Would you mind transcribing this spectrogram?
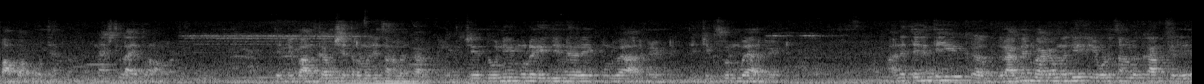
बापा पोत्यांना नॅशनल आयकॉन अवॉर्ड. त्यांनी बांधकाम क्षेत्रामध्ये चांगलं काम केलं. त्याचे दोन्ही मुलं इंजिनियर एक मुलगा आर्किटेक्ट त्याची एक सुनबाई आर्किटेक्ट आणि त्यांनी ती ग्रामीण भागामध्ये एवढं चांगलं काम केले.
